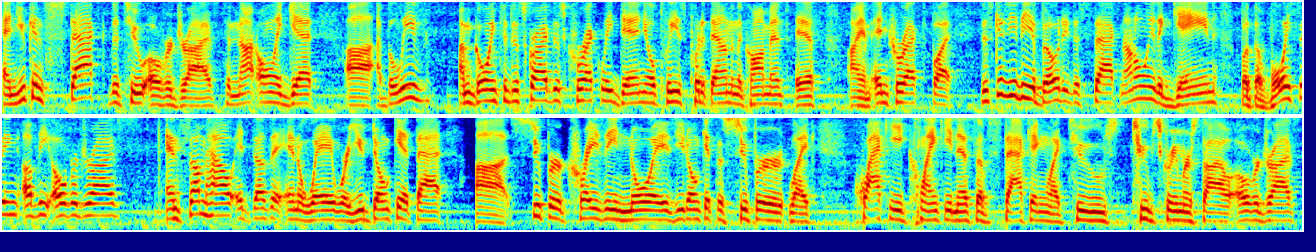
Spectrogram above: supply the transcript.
and you can stack the two overdrives to not only get, uh, I believe I'm going to describe this correctly. Daniel, please put it down in the comments if I am incorrect, but this gives you the ability to stack not only the gain, but the voicing of the overdrives. And somehow it does it in a way where you don't get that uh, super crazy noise. You don't get the super like quacky clankiness of stacking like two Tube Screamer style overdrives.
